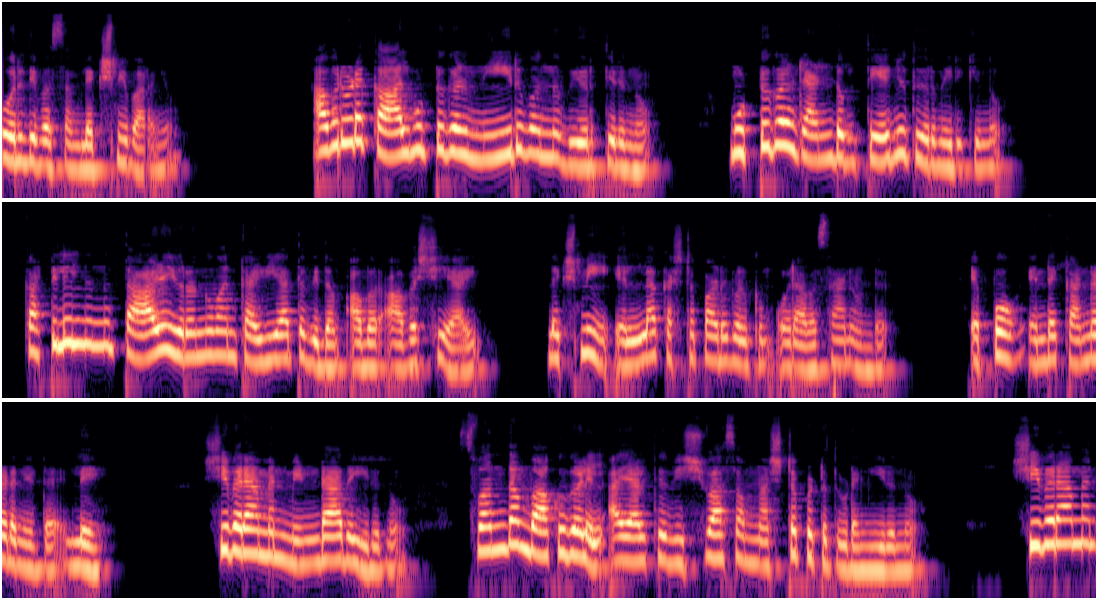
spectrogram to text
ഒരു ദിവസം ലക്ഷ്മി പറഞ്ഞു. അവരുടെ കാൽമുട്ടുകൾ നീരുവന്ന് വീർത്തിരുന്നു. മുട്ടുകൾ രണ്ടും തേഞ്ഞു തീർന്നിരിക്കുന്നു. കട്ടിലിൽ നിന്ന് താഴെ ഇറങ്ങുവാൻ കഴിയാത്ത വിധം അവർ അവശയായി. ലക്ഷ്മി എല്ലാ കഷ്ടപ്പാടുകൾക്കും ഒരവസാനമുണ്ട്. എപ്പോ എന്റെ കണ്ണടഞ്ഞിട്ട് ലേ ശിവരാമൻ മിണ്ടാതെയിരുന്നു. സ്വന്തം വാക്കുകളിൽ അയാൾക്ക് വിശ്വാസം നഷ്ടപ്പെട്ടു തുടങ്ങിയിരുന്നു. ശിവരാമൻ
